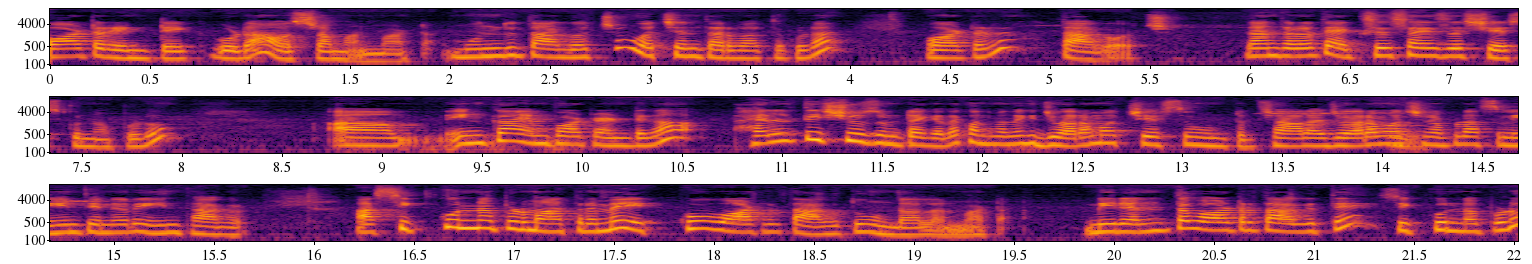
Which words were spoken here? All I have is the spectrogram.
వాటర్ ఇంటేక్ కూడా అవసరం అన్నమాట. ముందు తాగొచ్చు వచ్చిన తర్వాత కూడా వాటర్ తాగవచ్చు. దాని తర్వాత ఎక్సర్సైజెస్ చేసుకున్నప్పుడు ఇంకా ఇంపార్టెంట్గా హెల్త్ ఇష్యూస్ ఉంటాయి కదా కొంతమందికి జ్వరం వచ్చేస్తూ ఉంటుంది. చాలా జ్వరం వచ్చినప్పుడు అసలు ఏం తినరు ఏం తాగరు. ఆ సిక్ ఉన్నప్పుడు మాత్రమే ఎక్కువ వాటర్ తాగుతూ ఉండాలన్నమాట. మీరు ఎంత వాటర్ తాగితే సిక్ ఉన్నప్పుడు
